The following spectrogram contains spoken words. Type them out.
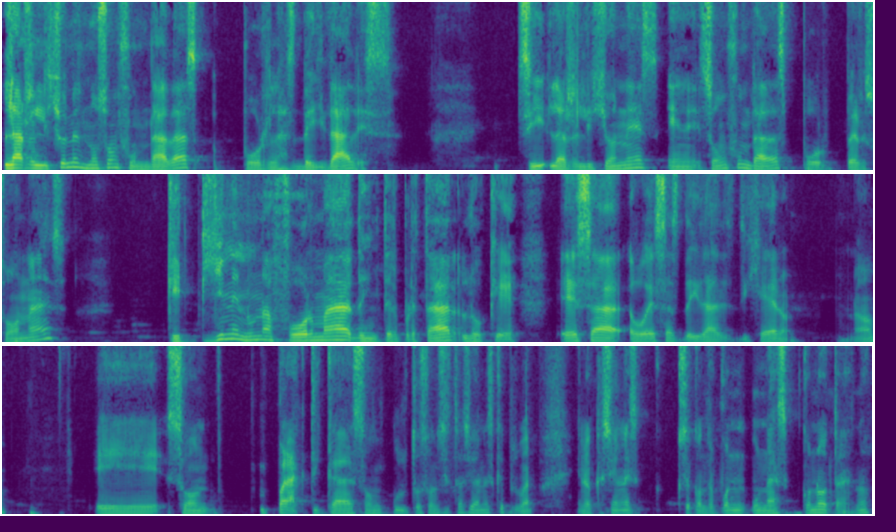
Las religiones no son fundadas por las deidades, Sí, las religiones eh, son fundadas por personas que tienen una forma de interpretar lo que esa o esas deidades dijeron, ¿no? Eh, son prácticas, son cultos, son situaciones que, pues bueno, en ocasiones se contraponen unas con otras, ¿no?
